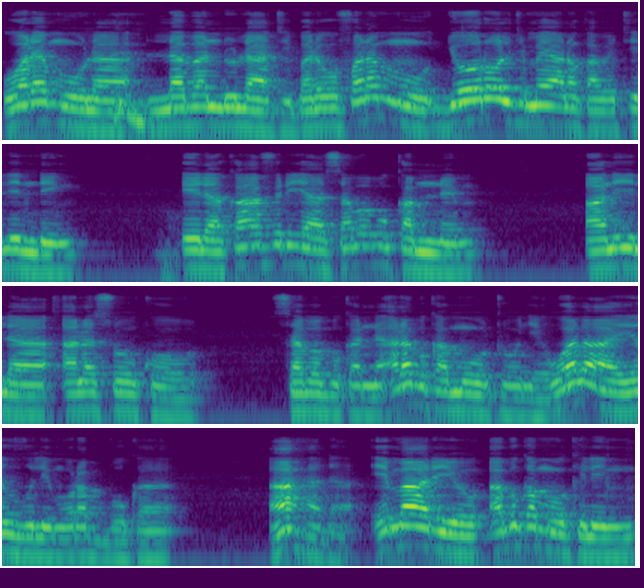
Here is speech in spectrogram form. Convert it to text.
wara mu la hmm. labandulaati bari wo fanaŋ mu joorolu ti me ye a loŋ ka be tilindiŋ i kafiriya sababu kam nem ani la ala soko sababu kan ne ala buka moo tooñe wala yazlimu rabbuka ahada. I maariyo a buka moo kiliŋ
